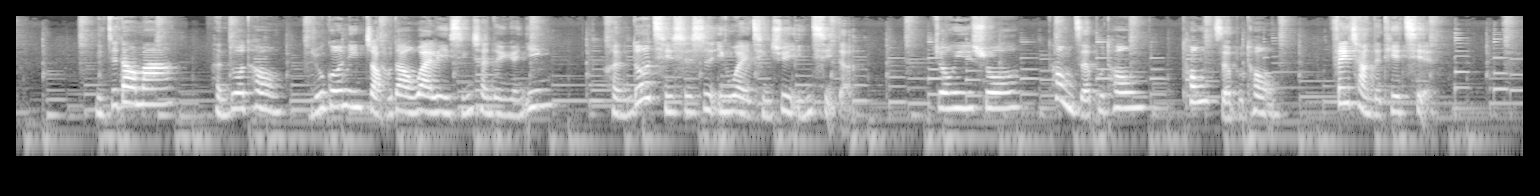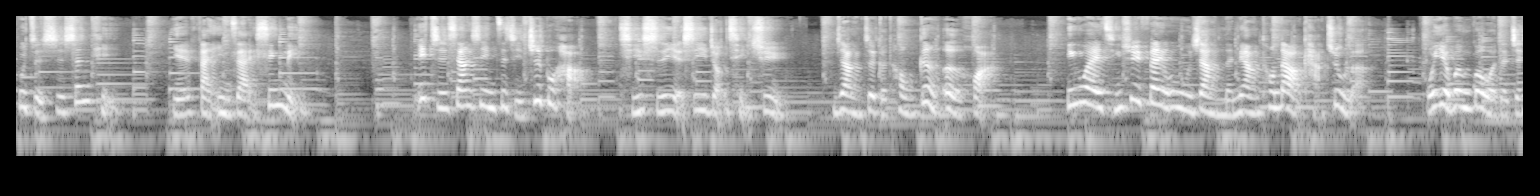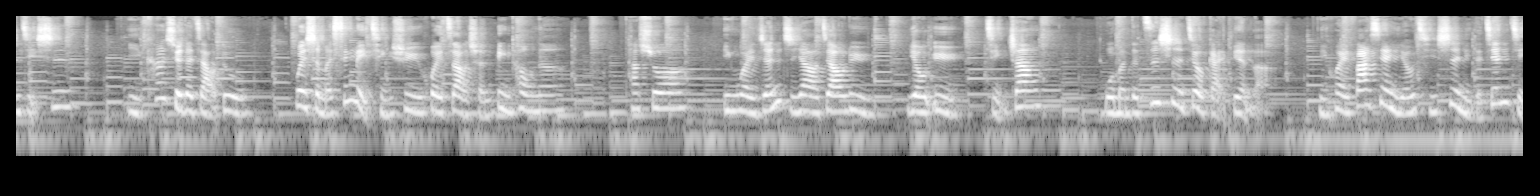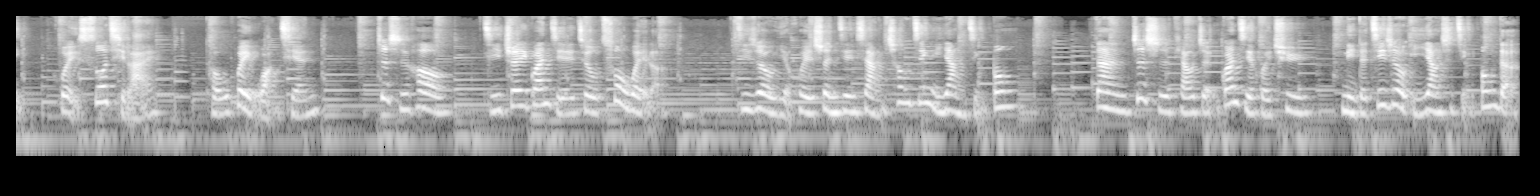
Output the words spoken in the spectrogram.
你知道吗？很多痛，如果你找不到外力形成的原因，很多其实是因为情绪引起的。中医说“痛则不通，通则不痛”，非常的贴切，不只是身体，也反映在心里。一直相信自己治不好，其实也是一种情绪，让这个痛更恶化。因为情绪废物让能量通道卡住了。我也问过我的整脊师，以科学的角度，为什么心理情绪会造成病痛呢？他说，因为人只要焦虑、忧郁、紧张，我们的姿势就改变了。你会发现，尤其是你的肩颈会缩起来，头会往前。这时候脊椎关节就错位了，肌肉也会瞬间像抽筋一样紧绷。但这时调整关节回去，你的肌肉一样是紧绷的，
